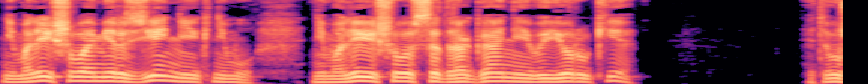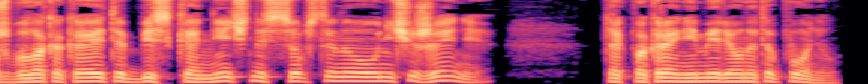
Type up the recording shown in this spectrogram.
ни малейшего омерзения к нему, ни малейшего содрогания в ее руке. Это уж была какая-то бесконечность собственного уничижения. Так, по крайней мере, он это понял.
